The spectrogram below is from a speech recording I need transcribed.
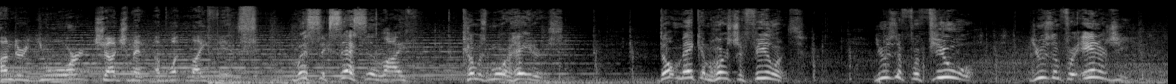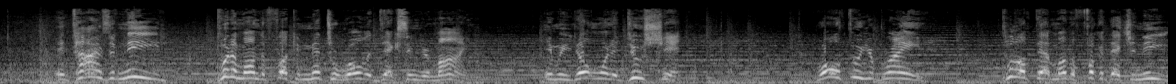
under your judgment of what life is. With success in life comes more haters. Don't make them hurt your feelings. Use them for fuel. Use them for energy. In times of need, put them on the fucking mental Rolodex in your mind. And when you don't want to do shit, roll through your brain. Pull up that motherfucker that you need.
